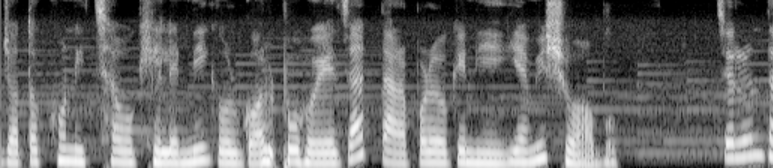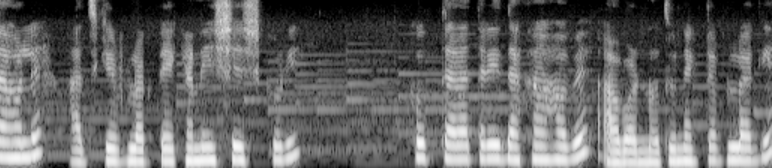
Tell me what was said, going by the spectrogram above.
যতক্ষণ ইচ্ছা ও খেলে নিক, ওর গল্প হয়ে যাক, তারপরে ওকে নিয়ে গিয়ে আমি শোয়াবো। চলুন তাহলে, আজকের ব্লগটা এখানেই শেষ করি। খুব তাড়াতাড়ি দেখা হবে আবার নতুন একটা ব্লগে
